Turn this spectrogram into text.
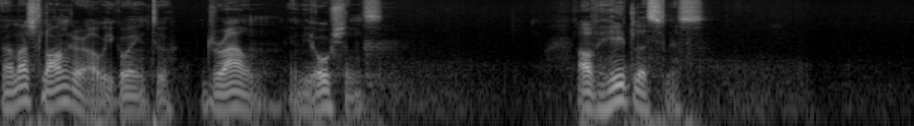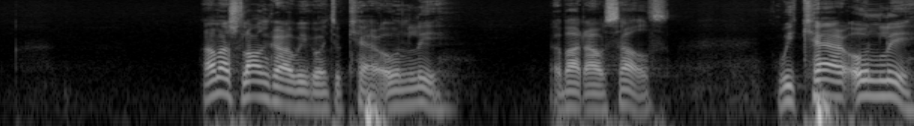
how much longer are we going to drown in the oceans of heedlessness? How much longer are we going to care only about ourselves. We care only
